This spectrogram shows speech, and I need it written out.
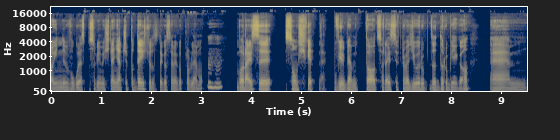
o innym w ogóle sposobie myślenia, czy podejściu do tego samego problemu. Mhm. Bo rajsy są świetne. Uwielbiam to, co rajsy wprowadziły do, do Rubiego. Um,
